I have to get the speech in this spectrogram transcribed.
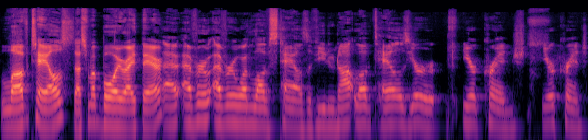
Love Tails. That's my boy right there. Uh, every, everyone loves Tails. If you do not love Tails, you're you're cringe. You're cringe.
